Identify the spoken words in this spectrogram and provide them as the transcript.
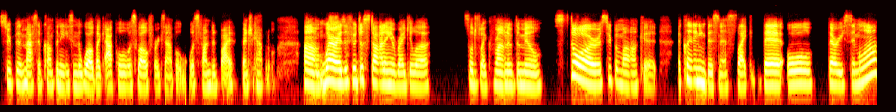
super massive companies in the world, like Apple as well, for example, was funded by venture capital. Um, whereas if you're just starting a regular sort of like run of the mill store, a supermarket, a cleaning business, like they're all very similar.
